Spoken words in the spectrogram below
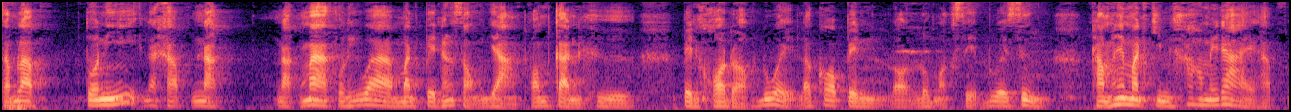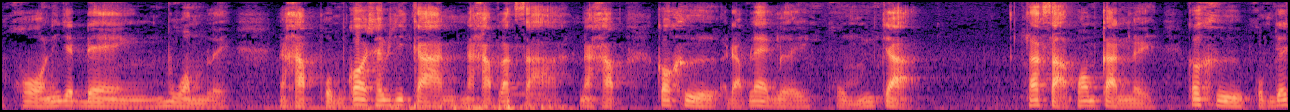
สำหรับตัวนี้นะครับหนัก หนักมากตรงที่ว่ามันเป็นทั้งสองอย่างพร้อมกันคือเป็นคอดอกด้วย แล้วก็เป็นหลอดลมอักเสบด้วย ซึ่งทำให้มันกินข้าวไม่ได้ครับ คอนี่จะแดงบวมเลยนะครับ ผมก็ใช้วิธีการนะครับรักษานะครับ ก็คืออันดับแรกเลย ผมจะรักษาพร้อมกันเลย ก็คือผมจะ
